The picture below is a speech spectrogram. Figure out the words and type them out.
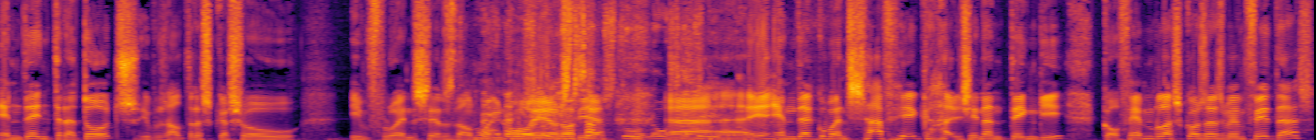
hem d'entre tots, i vosaltres que sou influencers del món Bueno, culer, no hòstia, saps tu, no ho tu. eh, hem de començar a fer que la gent entengui que o fem les coses ben fetes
